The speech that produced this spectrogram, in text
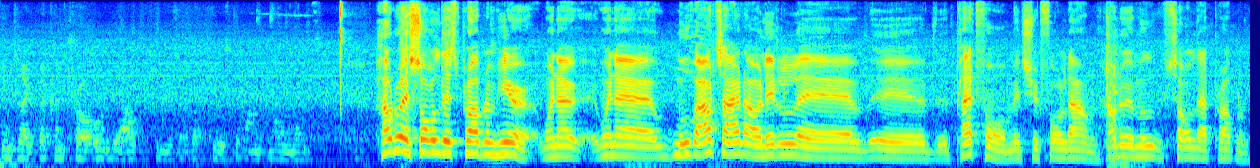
things like the control and the alt keys and the keys that aren't normal. how do I solve this problem here? When I when I move outside our little uh, uh, platform, it should fall down. How do I move solve that problem?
